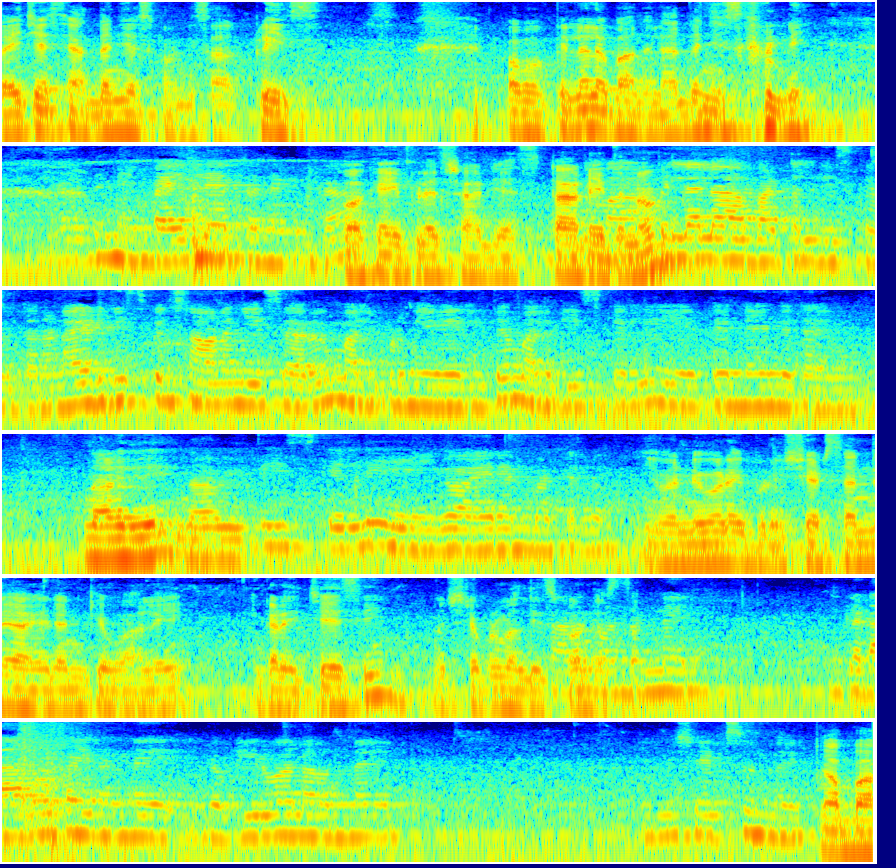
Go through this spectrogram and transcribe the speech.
దయచేసి అర్థం చేసుకోండి సార్ ప్లీజ్. పాపం పిల్లల బాధలు అర్థం చేసుకోండి. ఓకే ఇప్పుడే స్టార్ట్ చేసి స్టార్ట్ అవుతున్నాం పిల్లల బట్టలు తీసుకెళ్తాను. నైట్ తీసుకెళ్ళి స్నానం చేశారు మళ్ళీ ఇప్పుడు మేము వెళ్తే మళ్ళీ తీసుకెళ్ళి టెన్ అయింది టైం నాది నావి తీసుకెళ్ళి ఇగో ఐరన్ బట్టలు. ఇవన్నీ కూడా ఇప్పుడు షర్ట్స్ అన్నీ ఐరన్కి ఇవ్వాలి. ఇక్కడ ఇచ్చేసి వచ్చేటప్పుడు మళ్ళీ తీసుకొని వస్తాం. ఇంకా డాబా పైన ఉన్నాయి ఇంకా బీరువాలో ఉన్నాయి ఇన్ని షర్ట్స్ ఉన్నాయి. అబ్బా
